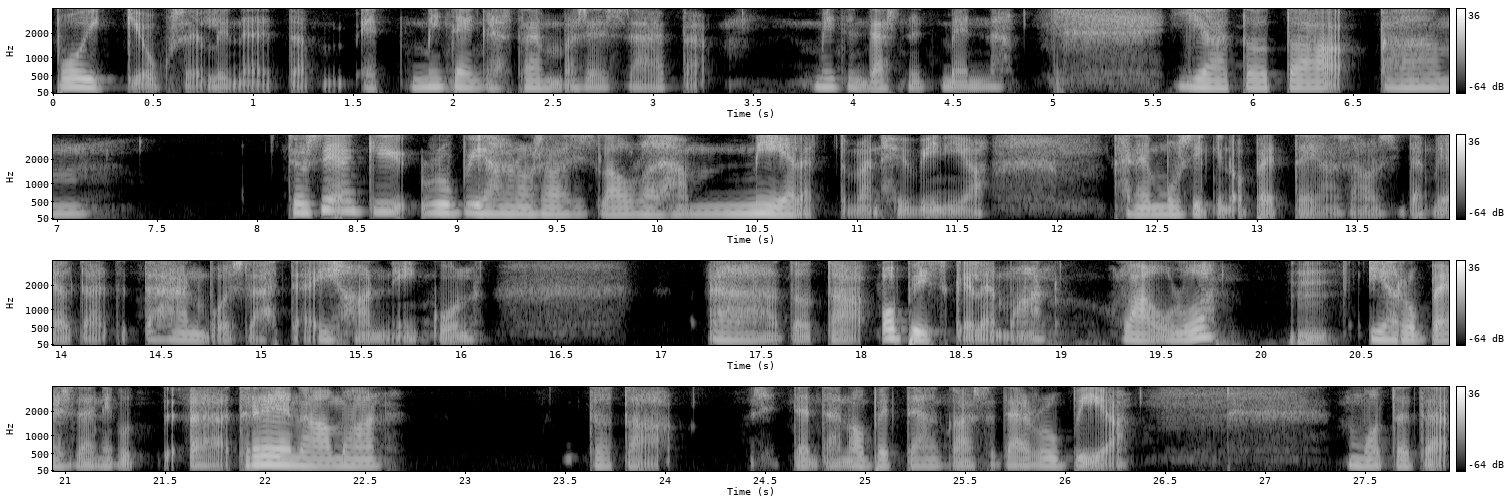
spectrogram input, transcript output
poikkeuksellinen, että, että mitenkäs tämmöisessä, että miten tässä nyt mennään. Ja tota, ähm, tosiaankin Rubyhan osaa siis laulaa ihan mielettömän hyvin ja hänen musiikin opettajansa on sitä mieltä, että hän voisi lähteä ihan niin kuin, ää, tota, opiskelemaan laulua mm. ja rupeaa sitä niin kuin, ää, treenaamaan tota, sitten tämän opettajan kanssa, tämä Rubia. Mutta että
